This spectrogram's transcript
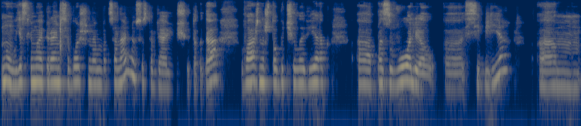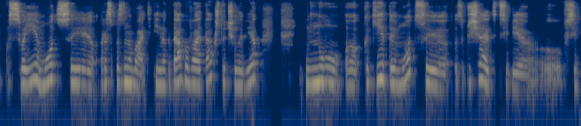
ну, если мы опираемся больше на эмоциональную составляющую, тогда важно, чтобы человек э, позволил э, себе свои эмоции распознавать. Иногда бывает так, что человек ну, э, какие-то эмоции запрещает себе, э, в себе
